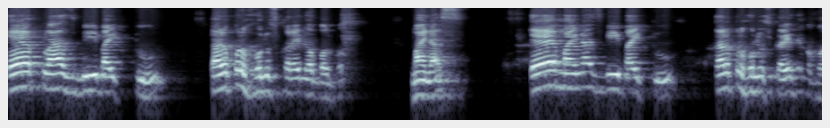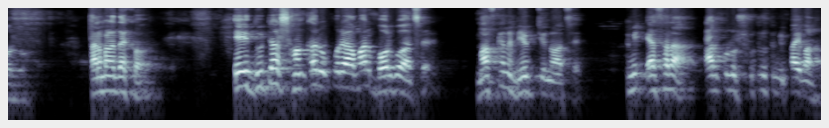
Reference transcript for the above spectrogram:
A plus B by two, তার উপর হোল স্কোয়ার বর্গ minus A minus B by two, তার উপর হোল স্কোয়ার দেখো বর্গ। তার মানে দেখো, এই দুটা সংখ্যার উপরে আমার বর্গ আছে মাঝখানে বিয়োগ চিহ্ন আছে। তুমি এছাড়া আর কোনো সূত্র তুমি পাইবা না।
